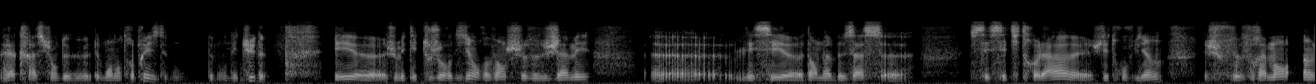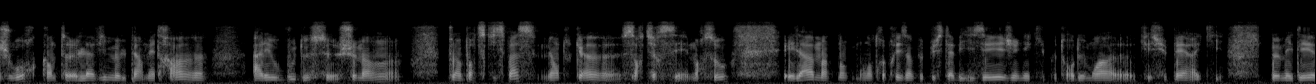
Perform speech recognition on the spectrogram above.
à la création de, mon entreprise, de mon, étude. Et euh, je m'étais toujours dit, en revanche, je veux jamais laisser dans ma besace ces, titres-là, euh, je les trouve bien. Je veux vraiment un jour, quand euh, la vie me le permettra, euh, aller au bout de ce chemin, peu importe ce qui se passe, mais en tout cas sortir ces morceaux. Et là, maintenant que mon entreprise est un peu plus stabilisée, j'ai une équipe autour de moi qui est super et qui peut m'aider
